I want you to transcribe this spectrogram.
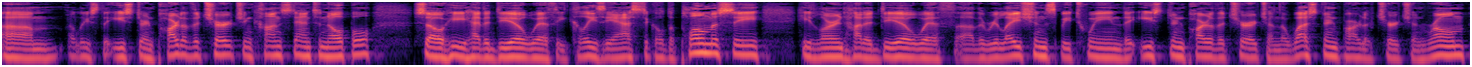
um, at least the eastern part of the church in Constantinople. So he had to deal with ecclesiastical diplomacy. He learned how to deal with uh, the relations between the eastern part of the church and the western part of church in Rome.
